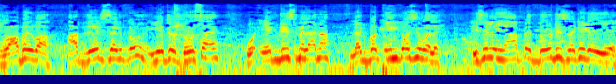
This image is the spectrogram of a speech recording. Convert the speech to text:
वाह भाई वाह, आप देख सकते हो, ये जो डोसा है, वो एक डिश में लाना लगभग इम्पॉसिबल है। इसीलिए यहाँ पे दो डिश रखी गई है।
